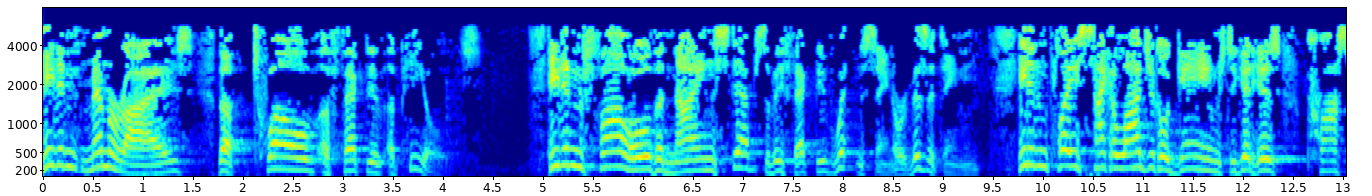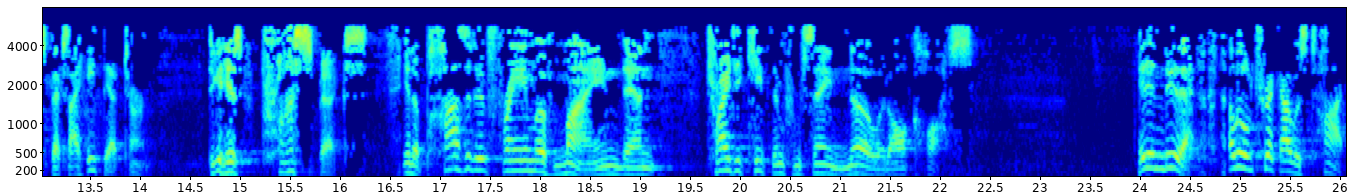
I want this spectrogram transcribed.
He didn't memorize the 12 effective appeals. He didn't follow the nine steps of effective witnessing or visiting. He didn't play psychological games to get his prospects. I hate that term. To get his prospects in a positive frame of mind and try to keep them from saying no at all costs. He didn't do that. A little trick I was taught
